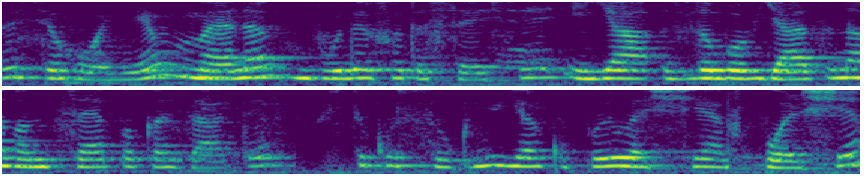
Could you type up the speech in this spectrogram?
На сьогодні в мене буде фотосесія, і я зобов'язана вам це показати. Ось таку сукню я купила ще в Польщі.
